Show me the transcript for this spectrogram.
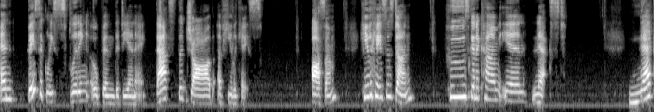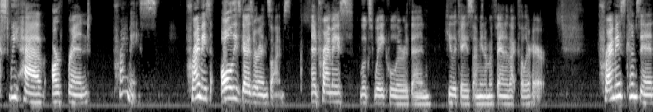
and basically splitting open the DNA. That's the job of helicase. Awesome. Helicase is done. Who's going to come in next? Next, we have our friend primase. Primase, all these guys are enzymes, and primase looks way cooler than helicase. I mean, I'm a fan of that color hair. Primase comes in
